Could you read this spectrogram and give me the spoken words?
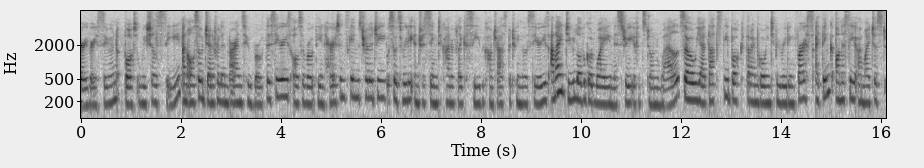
very very soon but we shall see. And also Jennifer Lynn Barnes who wrote this series also wrote the Inheritance Games trilogy. So it's really interesting to kind of like see the contrast between those series. And I do love a good YA mystery if it's done well. So yeah that's the book that I'm going to be reading first. I think honestly I might just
